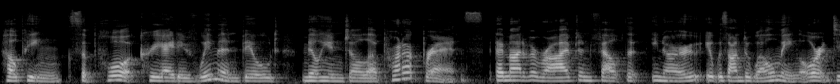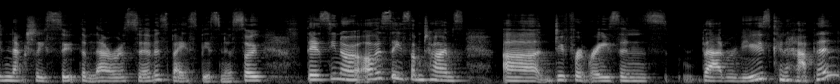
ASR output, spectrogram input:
helping support creative women build million dollar product brands. They might have arrived and felt that, you know, it was underwhelming or it didn't actually suit them. They were a service based business. So there's, you know, obviously sometimes uh, different reasons bad reviews can happen.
